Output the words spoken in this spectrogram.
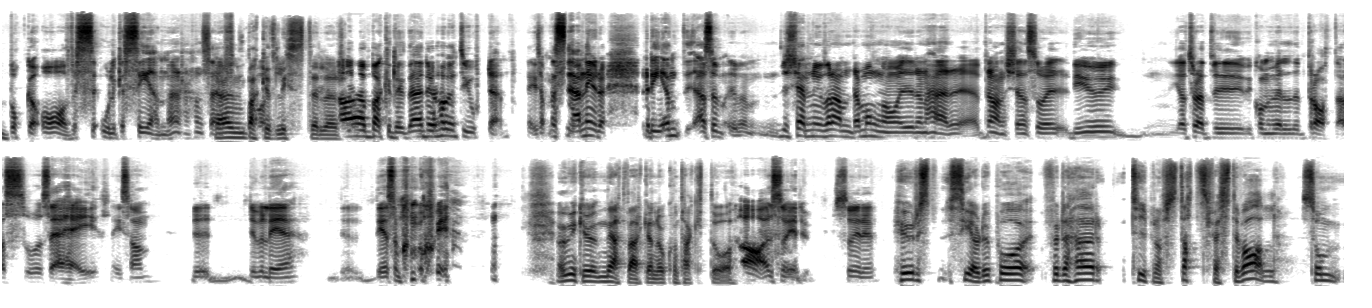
bocka av olika scener? Så här, en bucket list eller? Ja, bucket list. Nej, det har jag inte gjort än. Liksom. Men sen är det rent, alltså, vi känner ju varandra många i den här branschen, så det är ju, jag tror att vi kommer väl pratas och säga hej. Liksom. Det, det är väl det, det som kommer ske. Ja, mycket nätverkande och kontakt. Och... Ja, så är det. Så är det. Hur ser du på, för det här typen av stadsfestival som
